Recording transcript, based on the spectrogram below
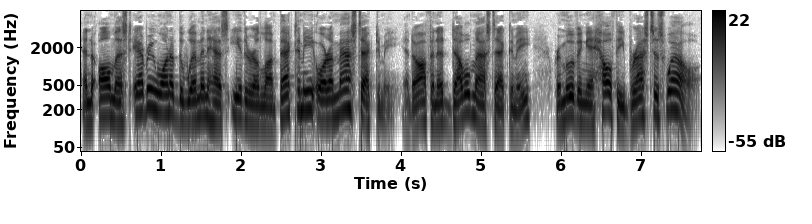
And almost every one of the women has either a lumpectomy or a mastectomy, and often a double mastectomy, removing a healthy breast as well.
